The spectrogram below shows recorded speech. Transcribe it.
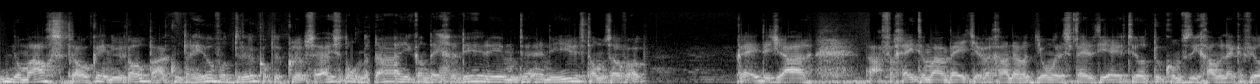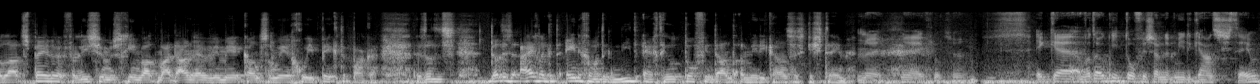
normaal gesproken in Europa... komt er heel veel druk op de clubs. Hij zit onderaan, je kan degraderen. Ja. Je moet, en hier is het allemaal zo van... Oké, dit jaar nou, vergeten we maar een beetje. We gaan er wat jongere spelers die eventueel toekomst... die gaan we lekker veel laten spelen. We verliezen misschien wat, maar daarom hebben we weer meer kans om weer een goede pick te pakken. Dus dat is, dat is eigenlijk het enige wat ik niet echt heel tof vind aan het Amerikaanse systeem. Nee, nee klopt. Ik, uh, wat ook niet tof is aan het Amerikaanse systeem...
